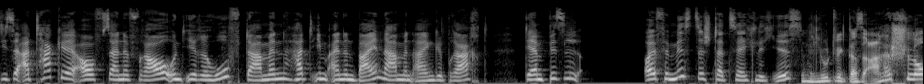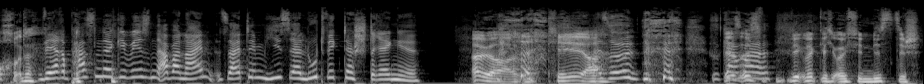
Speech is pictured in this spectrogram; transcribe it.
Diese Attacke auf seine Frau und ihre Hofdamen hat ihm einen Beinamen eingebracht, der ein bisschen euphemistisch tatsächlich ist. Ludwig das Arschloch, oder? Wäre passender gewesen, aber nein, seitdem hieß er Ludwig der Strenge. Oh ja, okay, ja. Also, das, das ist wirklich euphemistisch.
